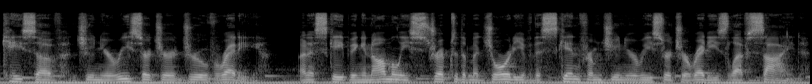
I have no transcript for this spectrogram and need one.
Case of Junior Researcher Dhruv Reddy. An escaping anomaly stripped the majority of the skin from Junior Researcher Reddy's left side.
